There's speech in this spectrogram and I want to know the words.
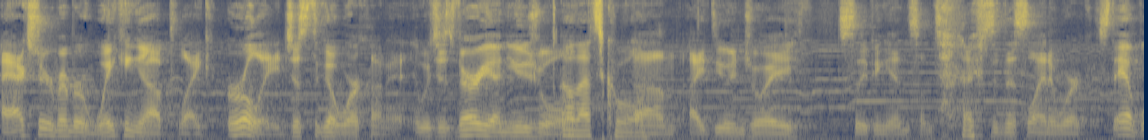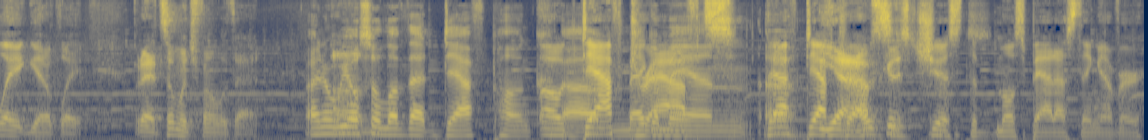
I actually remember waking up like early just to go work on it, which is very unusual. Oh, that's cool. Um, I do enjoy sleeping in sometimes in this line of work. Stay up late, get up late, but I had so much fun with that. I know we also love that Daft Punk. Oh, uh, Daft Mega Drafts. Man. uh, Daft, Daft yeah, I Drafts was gonna- is just the most badass thing ever.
